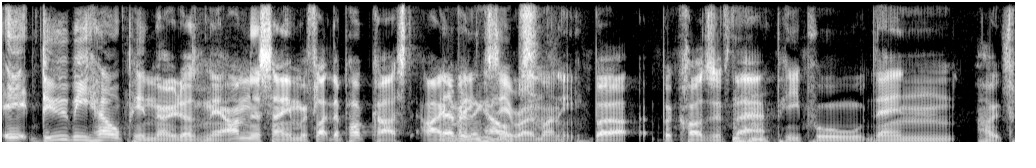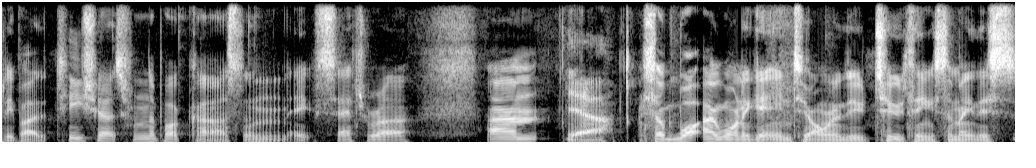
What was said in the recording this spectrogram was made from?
it do be helping though, doesn't it? I'm the same with like the podcast. I Everything make zero helps. money, but because of that, people then hopefully buy the t-shirts from the podcast and etc. Um, Yeah, so what I want to get into, I want to do two things to make this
